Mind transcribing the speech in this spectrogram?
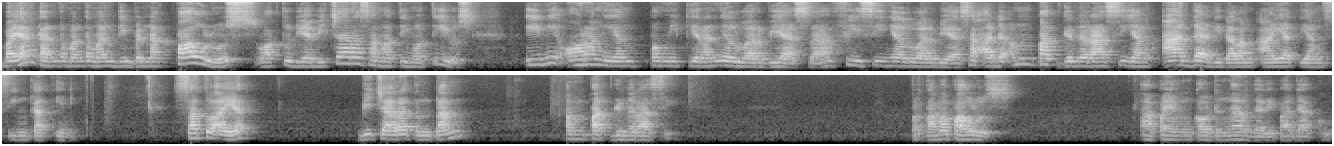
Bayangkan teman-teman di benak Paulus waktu dia bicara sama Timotius, ini orang yang pemikirannya luar biasa, visinya luar biasa. Ada empat generasi yang ada di dalam ayat yang singkat ini. Satu ayat bicara tentang empat generasi. Pertama Paulus. Apa yang engkau dengar daripadaku?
